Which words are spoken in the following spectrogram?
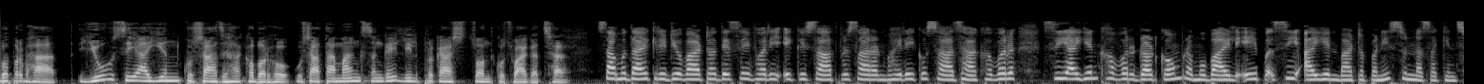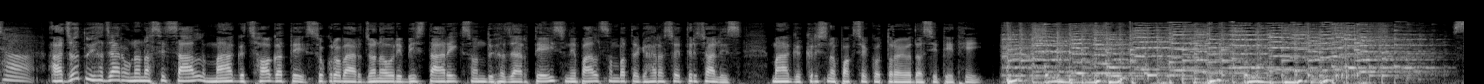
शुभ प्रभात यो सीआईएनको साझा खबर हो। उषा तामाङसँगै लील प्रकाश चन्दको स्वागत छ। सामुदायिक रेडियोबाट देशैभरि एकैसाथ प्रसारण भइरहेको साझा खबर सीआईएन खबर डट कम र मोबाइल एप सीआईएनबाट पनि सुन्न सकिन्छ। आज दुई हजार उनासी साल माघ छ गते शुक्रबार जनवरी बीस तारीक सन् दुई हजार तेइस नेपाल सम्बत एघार सय त्रिचालिस माघ कृष्ण पक्षको त्रयोदशी तिथि।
